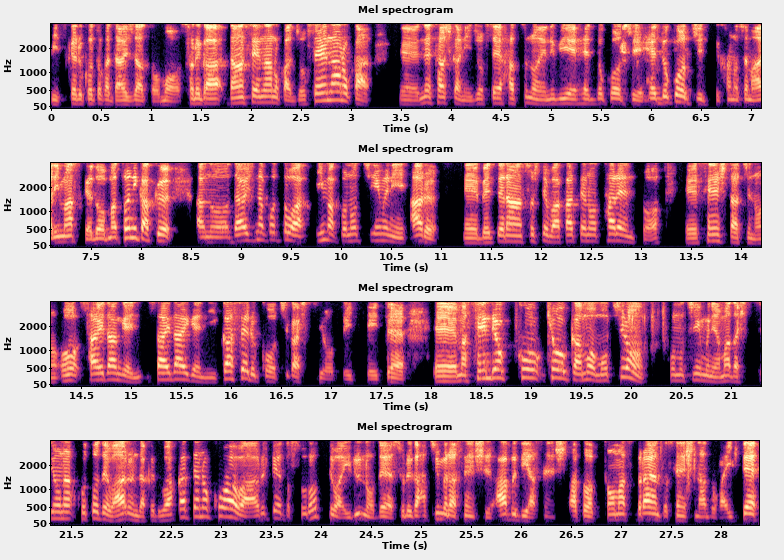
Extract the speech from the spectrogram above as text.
見つけることが大事だと思う。それが男性なのか女性なのか、えね、確かに女性初の NBA ヘッドコーチ、ヘッドコーチって可能性もありますけど、まあ、とにかく、あの、大事なことは、今このチームにある、えベテラン、そして若手のタレント、え選手たちのを最大限最大限に活かせるコーチが必要と言っていて、えー、まあ、戦力強化ももちろんこのチームにはまだ必要なことではあるんだけど、若手のコアはある程度揃ってはいるので、それが八村選手、アブディア選手、あとはトーマス・ブライアント選手などがいて、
